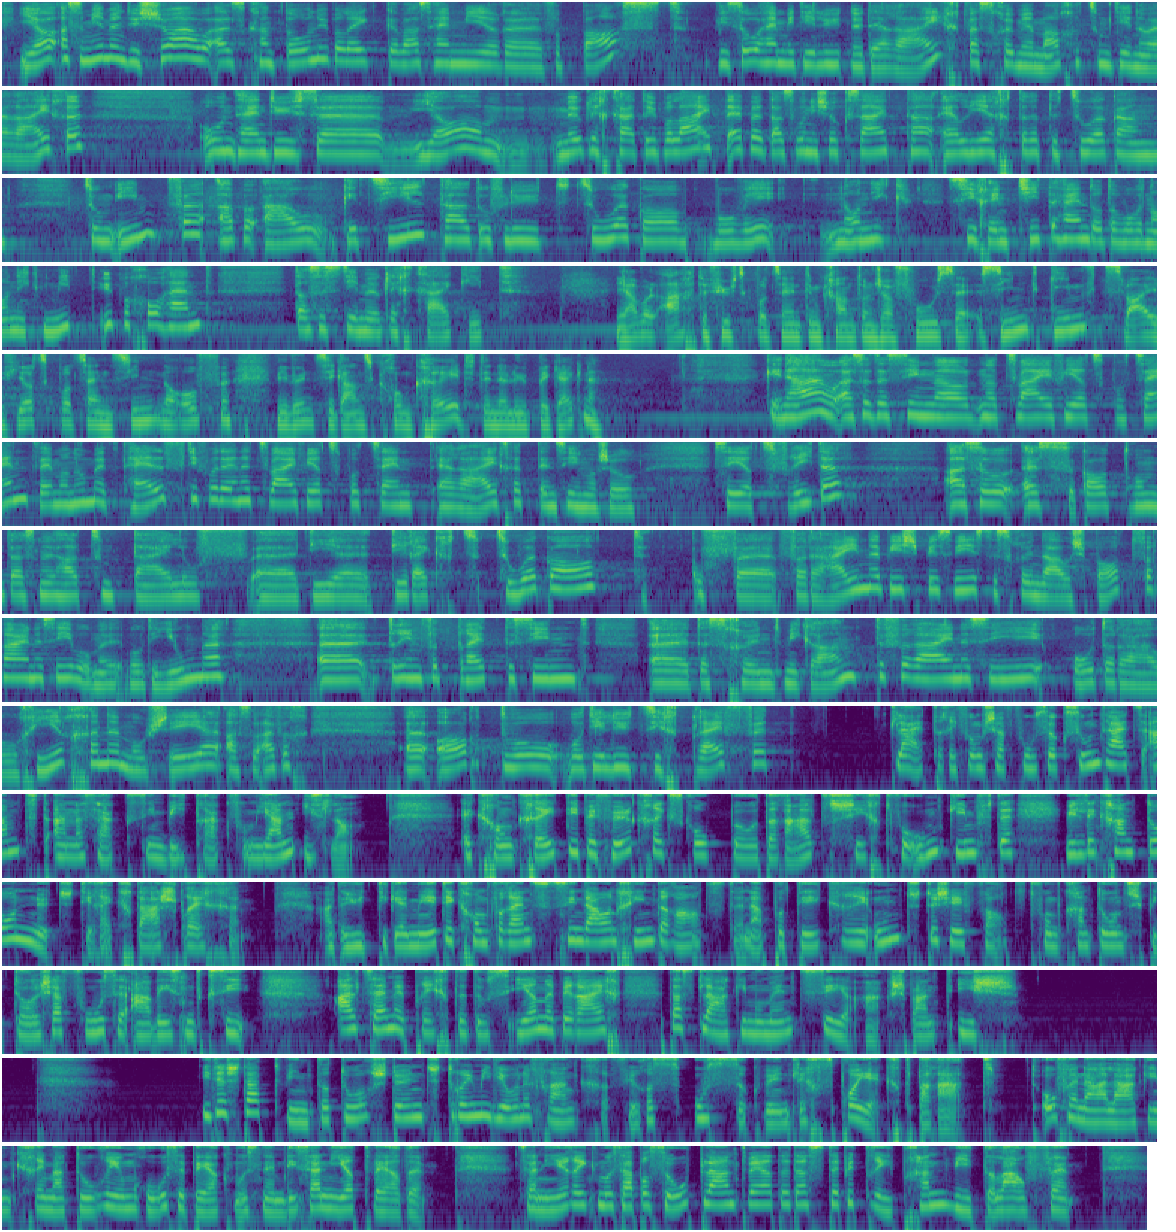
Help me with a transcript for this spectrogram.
Ja, also wir müssen uns schon auch als Kanton überlegen, was haben wir äh, verpasst, wieso haben wir die Leute nicht erreicht, was können wir machen, um die noch zu erreichen und haben uns äh, ja, Möglichkeiten überlegt, eben das, was ich schon gesagt habe, erleichterten Zugang zum Impfen, aber auch gezielt halt auf Leute zugehen, die noch nicht sich entschieden haben oder die noch nicht mitbekommen haben, dass es die Möglichkeit gibt. Jawohl, 58 Prozent im Kanton Schaffhausen sind geimpft, 42 Prozent sind noch offen. Wie wollen Sie ganz konkret den Leuten begegnen? Genau, also das sind noch, noch 42 Prozent. Wenn wir nur die Hälfte von diesen 42 Prozent erreichen, dann sind wir schon sehr zufrieden. Also es geht darum, dass man halt zum Teil auf äh, die direkt zugeht, auf äh, Vereine beispielsweise. Das können auch Sportvereine sein, wo, man, wo die Jungen äh, drin vertreten sind. Äh, das können Migrantenvereine sein oder auch Kirchen, Moscheen. Also einfach ein Ort, wo, wo die Leute sich treffen. Die Leiterin vom Schaffhauser Gesundheitsamt, Anna Sachs, im Beitrag von Jan Island. Eine konkrete Bevölkerungsgruppe oder Altersschicht von Ungeimpften will der Kanton nicht direkt ansprechen. An der heutigen Medienkonferenz sind auch ein Kinderarzt, eine Apothekerin und der Chefarzt vom Kantonsspital Schaffhausen anwesend gewesen. All zusammen berichten aus ihrem Bereich, dass die Lage im Moment sehr angespannt ist. In der Stadt Winterthur stehen 3 Millionen Franken für ein außergewöhnliches Projekt parat. Die Ofenanlage im Krematorium Rosenberg muss nämlich saniert werden. Die Sanierung muss aber so geplant werden, dass der Betrieb kann weiterlaufen kann.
